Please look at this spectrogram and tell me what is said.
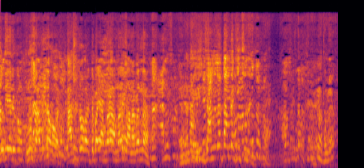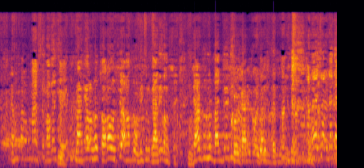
যদি এরকম কোনো ঝামেলা হয় আসলে হয়তো ভাই আমরা আপনারা জানাবেন না। না, না, এই ঝামেলা তো আমরা কিছু নেই। কই গাড়ি কই বাংছে দেখুন আমি এসে ওটুকু থেকে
